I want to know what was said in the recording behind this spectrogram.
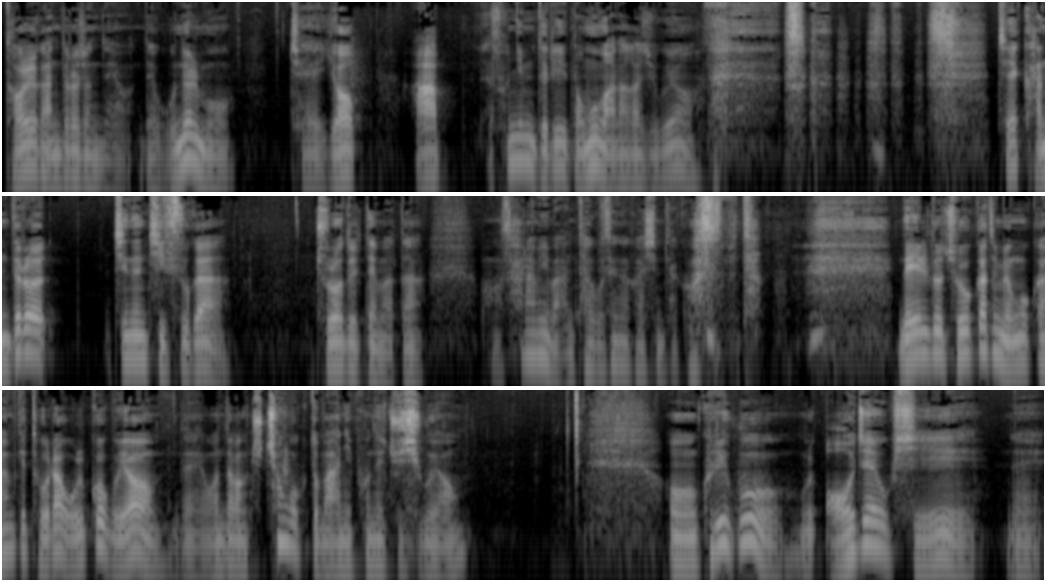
덜 간드러졌네요. 네, 오늘 뭐 제 옆, 앞 손님들이 너무 많아가지고요. 제 간드러지는 지수가 줄어들 때마다 어, 사람이 많다고 생각하시면 될 것 같습니다. 내일도 주옥 같은 명곡과 함께 돌아올 거고요. 네, 원다방 추천곡도 많이 보내주시고요. 어, 그리고 어제 혹시, 네,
